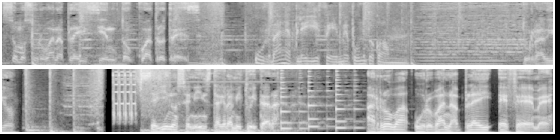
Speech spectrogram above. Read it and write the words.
Somos Urbana Play 1043. urbanaplayfm.com Tu radio. Seguimos en Instagram y Twitter. Arroba Urbana Play FM.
